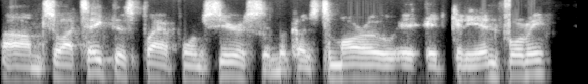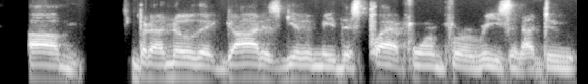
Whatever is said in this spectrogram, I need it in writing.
Um, so I take this platform seriously because tomorrow it, it could end for me. Um, but I know that God has given me this platform for a reason. I do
